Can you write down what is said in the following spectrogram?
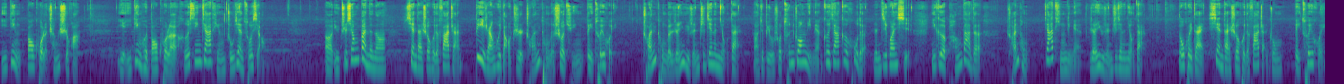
一定包括了城市化，也一定会包括了核心家庭逐渐缩小。呃，与之相伴的呢，现代社会的发展。必然会导致传统的社群被摧毁，传统的人与人之间的纽带啊，就比如说村庄里面各家各户的人际关系，一个庞大的传统家庭里面人与人之间的纽带，都会在现代社会的发展中被摧毁。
